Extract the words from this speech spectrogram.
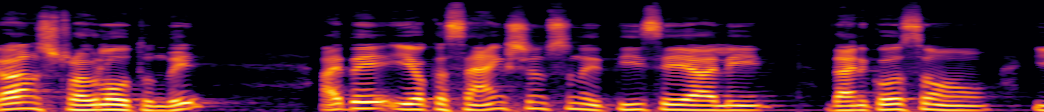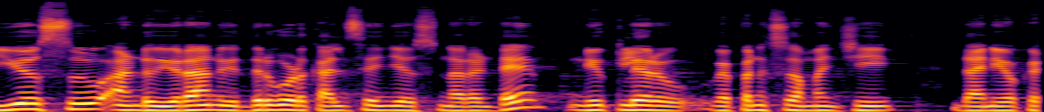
ఇరాన్ స్ట్రగుల్ అవుతుంది. అయితే ఈ యొక్క శాంక్షన్స్ని తీసేయాలి. దానికోసం యుఎస్ అండ్ ఇరాన్ ఇద్దరు కూడా కలిసి ఏం చేస్తున్నారంటే న్యూక్లియర్ వెపన్స్కి సంబంధించి దాని యొక్క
